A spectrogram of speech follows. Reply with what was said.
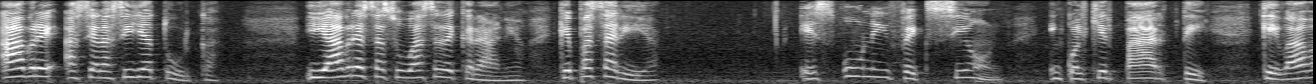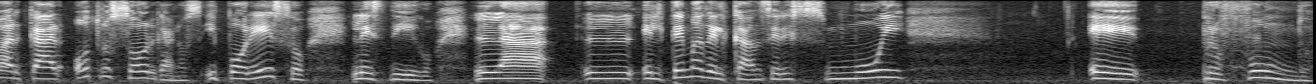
abre hacia la silla turca y abre hacia su base de cráneo, ¿qué pasaría? Es una infección en cualquier parte que va a abarcar otros órganos. Y por eso les digo, la, el tema del cáncer es muy eh, profundo.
